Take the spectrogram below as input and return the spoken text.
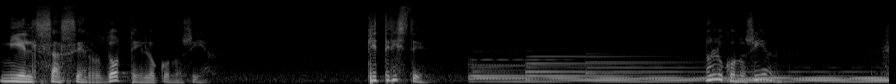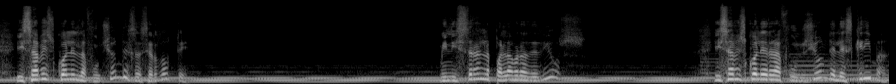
Ni el sacerdote lo conocía. Qué triste. No lo conocían. ¿Y sabes cuál es la función del sacerdote? Ministrar la palabra de Dios. ¿Y sabes cuál era la función del escriba?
